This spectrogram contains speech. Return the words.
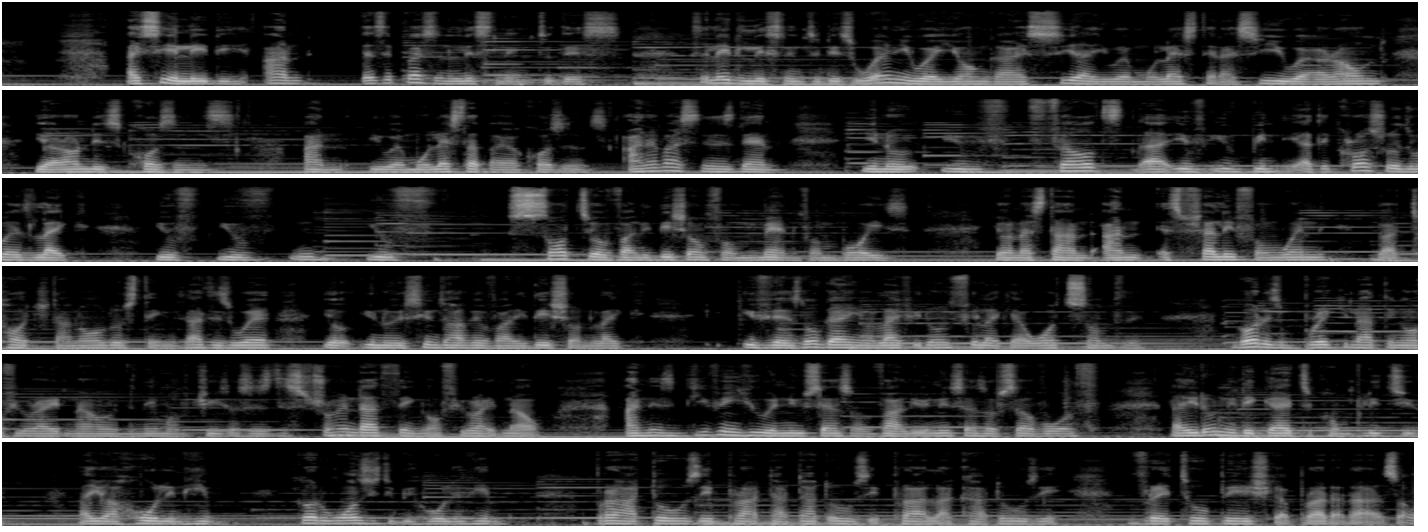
I see a lady and there's a person listening to this. There's a lady listening to this. When you were younger, I see that you were molested. I see you were around you're around these cousins and you were molested by your cousins. And ever since then, you know, you've felt that you've you've been at a crossroads where it's like you've you've you've sought your validation from men, from boys. You understand, and especially from when you are touched and all those things. That is where you you know you seem to have a validation. Like if there's no guy in your life, you don't feel like you're worth something. God is breaking that thing off you right now in the name of Jesus. He's destroying that thing off you right now. And He's giving you a new sense of value, a new sense of self worth. That you don't need a guy to complete you, that you are whole in Him. God wants you to be whole in Him. Some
